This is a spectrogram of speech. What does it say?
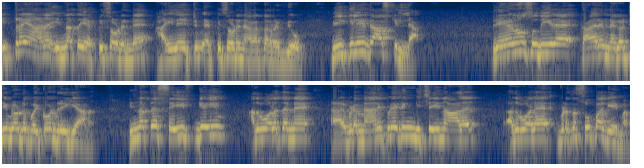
ഇത്രയാണ് ഇന്നത്തെ എപ്പിസോഡിന്റെ ഹൈലൈറ്റും എപ്പിസോഡിനകത്തെ റിവ്യൂവും. വീക്കിലി ടാസ്ക് ഇല്ല. രേണു സുധിയുടെ കാര്യം നെഗറ്റീവിലോട്ട് പോയിക്കൊണ്ടിരിക്കുകയാണ്. ഇന്നത്തെ സേഫ് ഗെയിം അതുപോലെ തന്നെ ഇവിടെ മാനിപ്പുലേറ്റിംഗ് ചെയ്യുന്ന ആൾ അതുപോലെ ഇവിടുത്തെ സൂപ്പർ ഗെയിമർ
